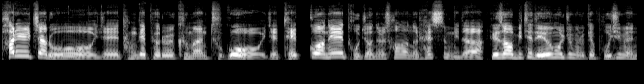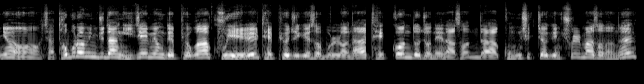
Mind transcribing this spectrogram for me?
8일자로 이제 당 대표를 그만두고 이제 대권에 도전을 선언을 했습니다. 그래서 밑에 내용을 좀 이렇게 보시면요. 자 더불어민주당 이재명 대표가 9일 대표직에서 물러나 대권 도전에 나선다. 공식적인 출마 선언은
